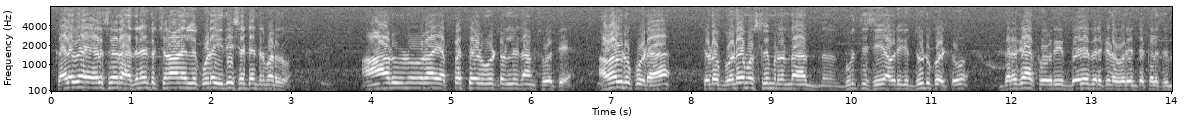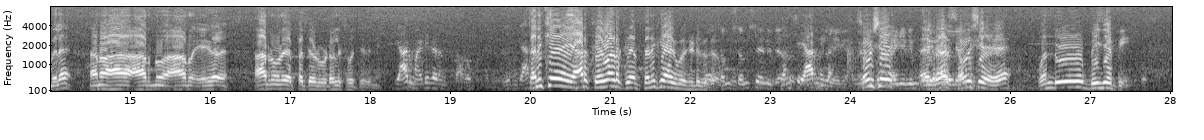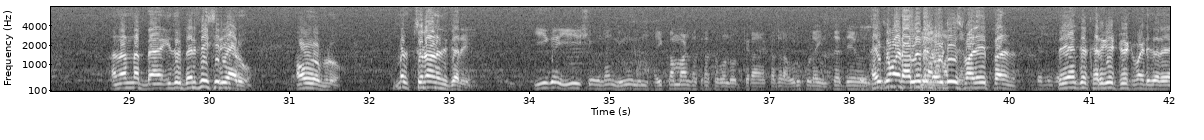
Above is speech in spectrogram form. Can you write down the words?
ಕಳೆದ ಎರಡ್ ಸಾವಿರದ ಹದಿನೆಂಟು ಚುನಾವಣೆಯಲ್ಲಿ ಕೂಡ ಇದೇ ಷಡ್ಯಂತ್ರ ಮಾಡಿದ್ರು. ಆರುನೂರ ಎಪ್ಪತ್ತೆರಡು ಓಟಲ್ಲಿ ನಾನು ಸೋತೆ. ಅವಾಗಲೂ ಕೂಡ ಕೆಲವು ಬಡ ಮುಸ್ಲಿಮರನ್ನ ಗುರುತಿಸಿ ಅವರಿಗೆ ದುಡ್ಡು ಕೊಟ್ಟು ದರ್ಗಾಕ್ಕೆ ಹೋಗ್ರಿ ಬೇರೆ ಬೇರೆ ಕಡೆ ಹೋಗ್ರಿ ಅಂತ ಕಳಿಸಿದ ಮೇಲೆ ನಾನು ಆ- ಆರ್ನೂ ಆರು ಆರುನೂರ ಎಪ್ಪತ್ತೆರಡು ಓಟಲ್ಲಿ ಸೋತಿದ್ದೀನಿ. ಯಾರು ಮಾಡಿದಾರೆ ಅಂತ ಆರೋಪ ಯಾರು ತನಿಖೆ ಯಾರು ಕೈವಾಡ ತನಿಖೆ ಆಗ್ಬೇಕು ಹಿಡಿಬೇಕು ಸಂಶಯ ಯಾರ ಮೇಲೆ? ಸಂಶಯ ಈಗ ಸಂಶಯ ಒಂದು ಬಿಜೆಪಿ. ನನ್ನ ಬ್ಯಾ- ಇದ್ರ ಬೆನಿಫಿಷರಿ ಯಾರು? ಅವರೊಬ್ರು. ಮತ್ತು ಚುನಾವಣಾಧಿಕಾರಿ. ಈಗ ಈ ಇಶ್ಯೂನ ನೀವು ನಿಮ್ಮ ಹೈಕಮಾಂಡ್ ಹತ್ರ ತಗೊಂಡು ಹೋಗ್ತೀರಾ? ಯಾಕಂದ್ರೆ ಅವರು ಕೂಡ ಇಂಥದ್ದೇ ಹೈಕಮಾಂಡ್ ಆಲ್ರೆಡಿ ನೋಟಿಸ್ ಮಾಡಿ ಪ್ರಿಯಾಂಕಾ ಖರ್ಗೆ ಟ್ವೀಟ್ ಮಾಡಿದ್ದಾರೆ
